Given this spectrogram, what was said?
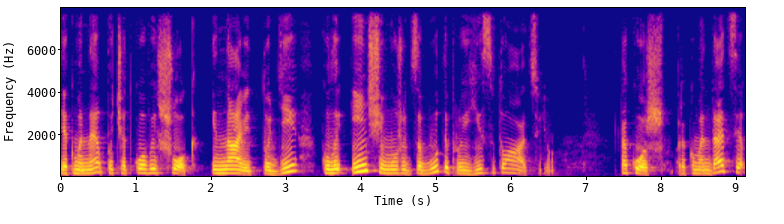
як мене початковий шок, і навіть тоді, коли інші можуть забути про її ситуацію. Також рекомендація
